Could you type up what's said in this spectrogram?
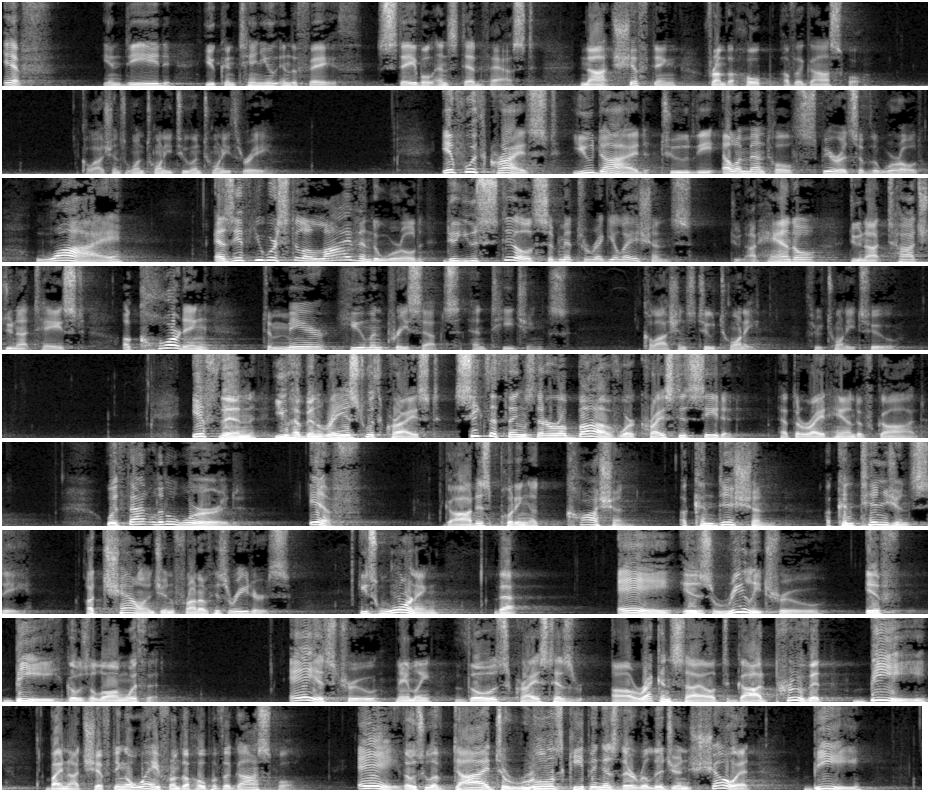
if indeed you continue in the faith, stable and steadfast, not shifting from the hope of the gospel. Colossians 1 22 and 23. If with Christ you died to the elemental spirits of the world, why, as if you were still alive in the world, do you still submit to regulations? Do not handle, do not touch, do not taste, according to mere human precepts and teachings. Colossians 2:20 through 22. If then you have been raised with Christ, seek the things that are above where Christ is seated at the right hand of God. With that little word, if God is putting a caution, a condition, a contingency, a challenge in front of his readers. He's warning that A is really true if B goes along with it. A is true, namely, those Christ has uh, reconciled to God prove it. B, by not shifting away from the hope of the gospel. A, those who have died to rules keeping as their religion show it. B,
